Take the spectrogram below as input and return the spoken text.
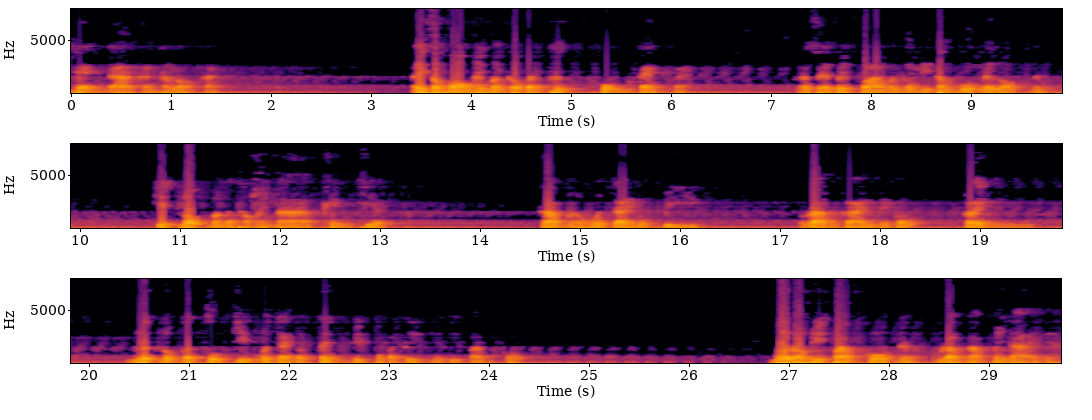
แช่งด่ากันทะเลาะกัน ไอ้สมองนี่มันก็บันทึกปรุงแต่งไปกระแสไฟฟ้ามันก็มีทั้งบวกและลบนะคิดลบมันก็ทำให้หน้าเคร่งเครียด กล้ามเนื้อหัวใจก็บีบร่างกายนี่ก็เกร็งเลือดลมก็สูบจิตหัวใจก็เต้นผิดปกตินี่คือความโกรธเมื่อเรามีความโกรธเนี่ยระงับไม่ได้เนี่ย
